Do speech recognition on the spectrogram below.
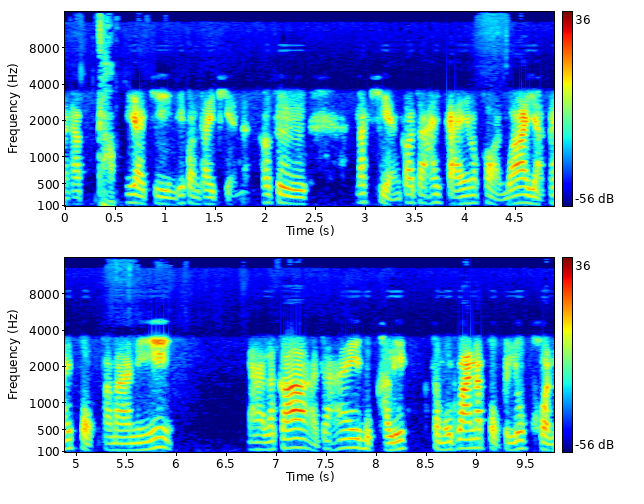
นะครับๆครับนิยายจีนที่คนไทยเขียนน่ะก็คือนักเขียนก็จะให้ไกด์มาก่อนว่าอยากได้ปกประมาณนี้นะแล้วก็อาจจะให้บุคลิก สมมติว่าหน้าปกเป็นรูปคน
